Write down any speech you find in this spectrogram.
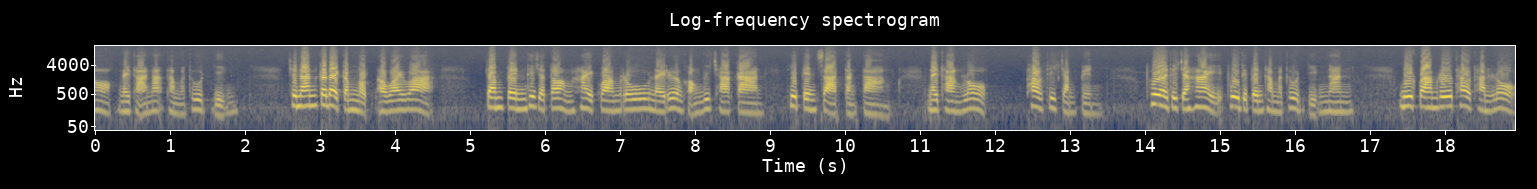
นอกในฐานะธรรมทูตหญิง ฉะนั้นก็ได้กำหนดเอาไว้ว่าจำเป็นที่จะต้องให้ความรู้ในเรื่องของวิชาการที่เป็นศาสตร์ต่างๆ ในทางโลก เท่าที่จำเป็น เพื่อที่จะให้ผู้ที่เป็นธรรมทูตหญิงนั้น มีความรู้เท่าทันโลก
